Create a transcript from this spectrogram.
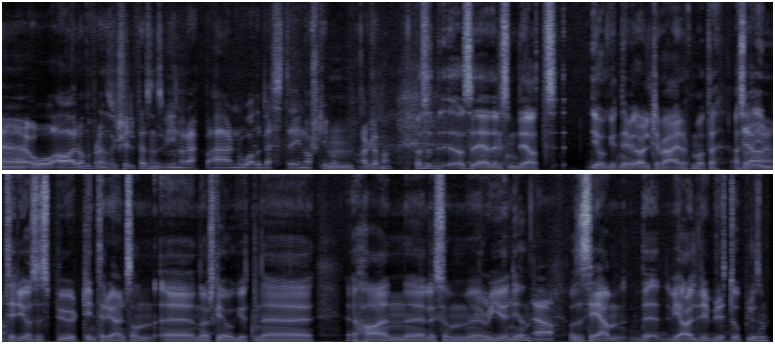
eh, og Aron for den saks skyld. For jeg syns vin og rap er noe av det beste i norsk hiphop Mm. akkurat nå. Og så og så er det liksom det at Yo-guttene vil alltid være her, på en måte. Altså Ja, ja. intervju og så spurte intervjueren sånn eh, Når skal Yo-guttene ha en liksom reunion? Ja, Og så sier de Vi har aldri brutt opp, liksom.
